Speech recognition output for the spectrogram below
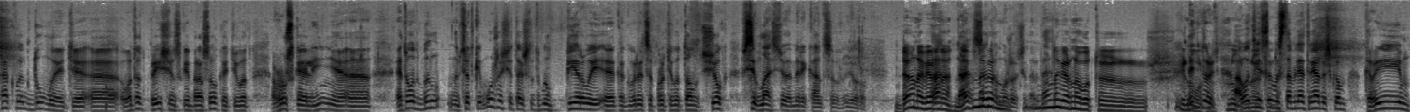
как вы думаете, э, вот этот Прищинский бросок, эти вот русская линия, э, это вот был, все-таки можно считать, что это был первый, как говорится, противотолчок всевластию американцев в Европе? Да, наверное, а? да, на, наверное, можно считать, да? наверное, вот э, и нужно, нужно, А вот если это, выставлять рядышком Крым,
